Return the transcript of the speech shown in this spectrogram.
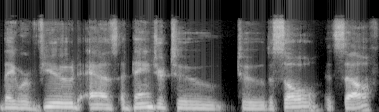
they were viewed as a danger to to the soul itself.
